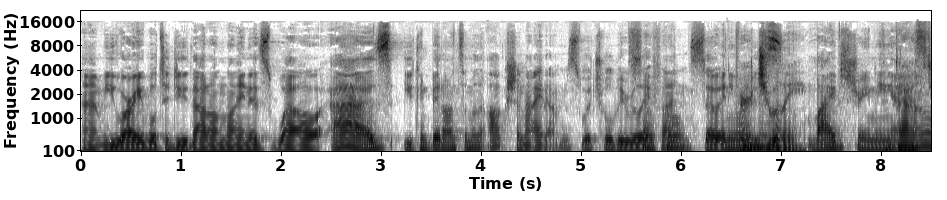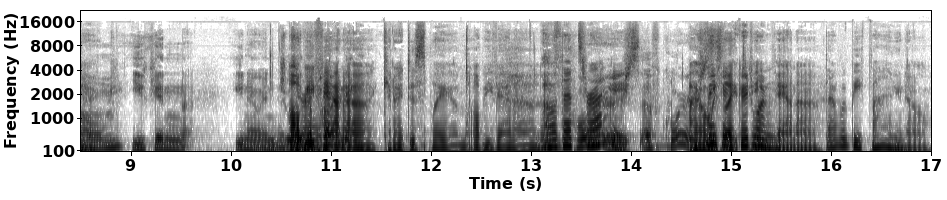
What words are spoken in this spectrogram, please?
Um, you are able to do that online as well as you can bid on some of the auction items, which will be really So fun. cool. So anyone who's Virtually. live streaming Fantastic. at home, you can, you know, enjoy. I'll be party. Vanna. Can I display him? I'll be Vanna. Oh, Of that's right. Of course. I always make a liked good being one. Vanna. that would be fun. You know.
